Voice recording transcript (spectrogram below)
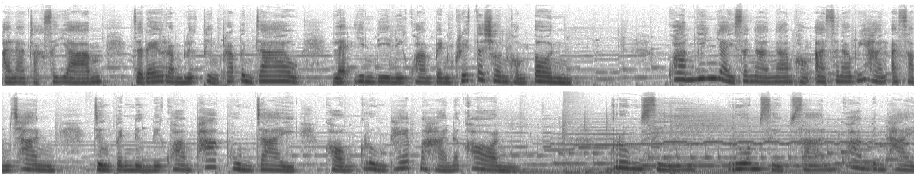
อาณาจักรสยาม จะได้รำลึกถึงพระเป็นเจ้า และยินดีในความเป็นคริสตชนของตน ความยิ่งใหญ่สง่างามของอาสนวิหารอสัมชัญ จึงเป็นหนึ่งในความภาคภูมิใจของกรุงเทพมหานคร กรุงศรีร่วมสืบสารความเป็นไทย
